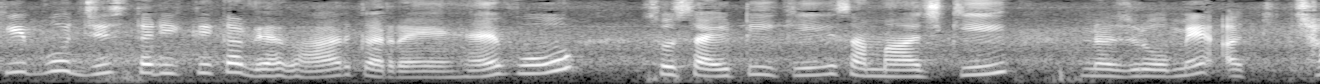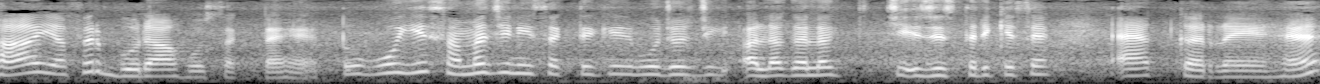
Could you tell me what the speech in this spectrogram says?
कि वो जिस तरीके का व्यवहार कर रहे हैं, वो सोसाइटी की, समाज की नज़रों में अच्छा या फिर बुरा हो सकता है। तो वो ये समझ ही नहीं सकते कि वो जो अलग अलग चीज़, जिस तरीके से एक्ट कर रहे हैं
